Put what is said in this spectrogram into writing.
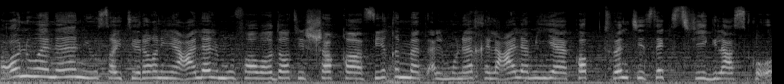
عنوانان يسيطران على المفاوضات الشاقة في قمة المناخ العالمية كوب 26 في غلاسكو.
